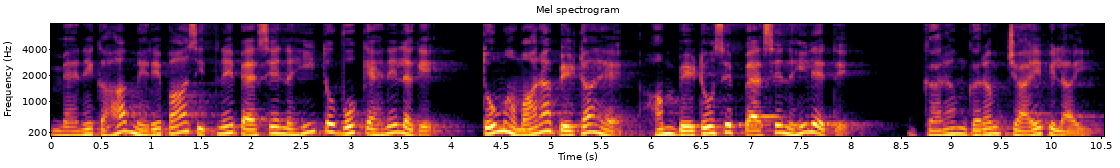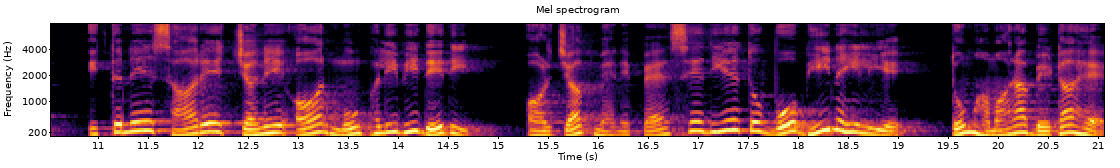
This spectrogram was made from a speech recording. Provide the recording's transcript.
میں نے کہا، میرے پاس اتنے پیسے نہیں تو وہ کہنے لگے، تم ہمارا بیٹا ہے، ہم بیٹوں سے پیسے نہیں لیتے۔ گرم گرم چائے پلائی، اتنے سارے چنے اور مونگ پھلی بھی دے دی۔ اور جب میں نے پیسے دیے تو وہ بھی نہیں لیے۔ تم ہمارا بیٹا ہے،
